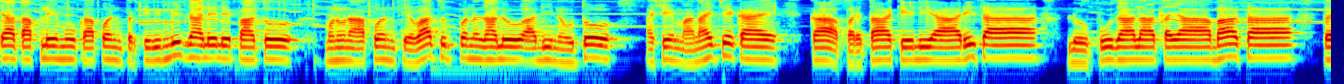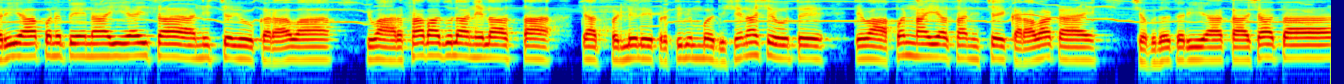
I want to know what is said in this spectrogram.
त्यात आपले मुख आपण प्रतिबिंबित झालेले पाहतो. म्हणून आपण तेव्हाच उत्पन्न झालो आधी नव्हतो. असे मानायचे काय? का परता केली आरिसा? लोपू झाला तया भासा. तरी आपण पे नाही ऐसा. निश्चयो करावा. किंवा आरसा बाजूला नेला असता त्यात पडलेले प्रतिबिंब दिशेनाशे होते. तेव्हा आपण नाही असा निश्चय करावा काय? शब्द तरी आकाशाचा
